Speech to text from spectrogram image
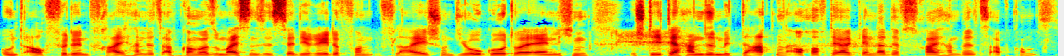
Und auch für den Freihandelsabkommen, also meistens ist ja die Rede von Fleisch und Joghurt oder ähnlichem. Steht der Handel mit Daten auch auf der Agenda des Freihandelsabkommens?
